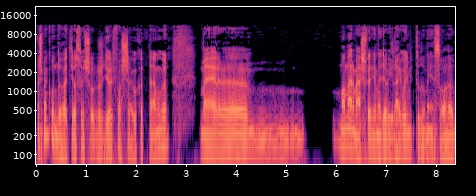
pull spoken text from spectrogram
Most meg gondolhatja azt, hogy Soros György fasságokat támogat, mert ma már másfelé megy a világ, vagy mit tudom én, szóval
